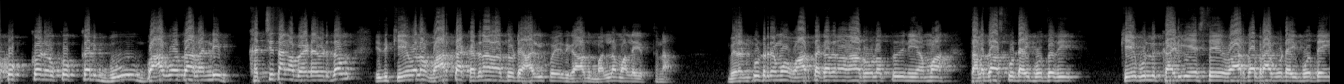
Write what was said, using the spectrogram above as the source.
ఒక్కొక్కరి ఒక్కొక్కరి భూ భాగవతాలన్నీ ఖచ్చితంగా బయట పెడతాం ఇది కేవలం వార్తా కథనాలతో ఆగిపోయేది కాదు. మళ్ళీ మళ్ళీ చెప్తున్నా. మీరు అనుకుంటారేమో వార్తా కథనాల రోల్ వస్తుంది నీ అమ్మ తలదాసుకుంటే అయిపోతుంది. కేబుల్ కడి చేస్తే వార్తలు రాకుండా అయిపోతాయి.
